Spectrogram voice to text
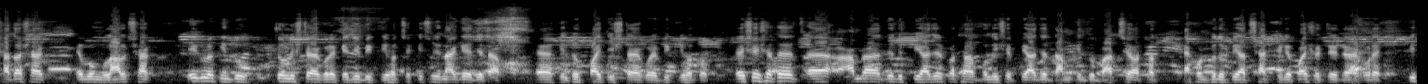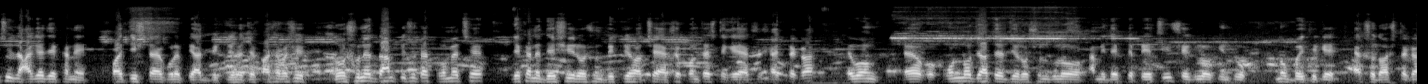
সাদা শাক এবং লাল শাক এগুলো কিন্তু চল্লিশ টাকা করে কেজি বিক্রি হচ্ছে। কিছুদিন আগে যেটা কিন্তু পঁয়ত্রিশ টাকা করে বিক্রি হতো। সেই সাথে আমরা যদি পেঁয়াজের কথা বলি, সেই পেঁয়াজের দাম কিন্তু বাড়ছে, অর্থাৎ এখন কিন্তু পেঁয়াজ ষাট থেকে পঁয়ষট্টি টাকা করে। কিছুদিন আগে যেখানে পঁয়ত্রিশ টাকা করে পেঁয়াজ বিক্রি হয়েছে, পাশাপাশি রসুনের দাম কিছুটা কমেছে। যেখানে দেশি রসুন বিক্রি হচ্ছে একশো পঞ্চাশ থেকে একশো ষাট টাকা এবং অন্য জাতের যে রসুনগুলো আমি দেখতে পেয়েছি, সেগুলো কিন্তু নব্বই থেকে একশো দশ টাকা।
